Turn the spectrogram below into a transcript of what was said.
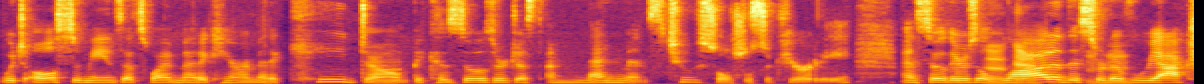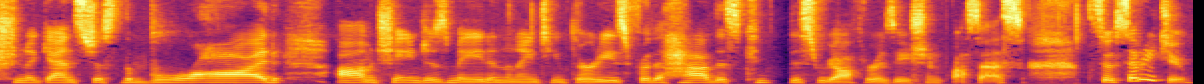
which also means that's why Medicare and Medicaid don't, because those are just amendments to Social Security. And so there's a Okay. lot of this sort of reaction against just the broad um, changes made in the 1930s for the have this this reauthorization process. So 72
